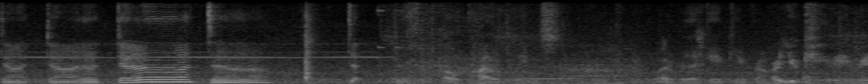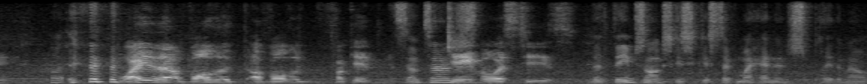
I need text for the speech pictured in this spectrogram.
Da da da da da. da. Oh, Pilot Wings. Wherever that game came from. Are you kidding me? What? Why that of all the of all the fucking Sometimes game OSTs? the theme songs just get stuck in my head and I just play them out.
